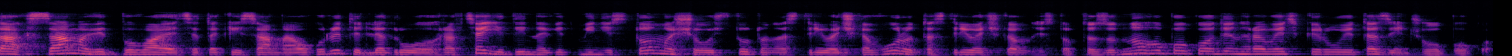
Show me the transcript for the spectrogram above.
так само відбувається такий самий алгоритм для другого гравця. Єдина відмінність в тому, що ось тут у нас стрілочка вгору та стрілочка вниз. Тобто з одного боку один гравець керує, та з іншого боку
